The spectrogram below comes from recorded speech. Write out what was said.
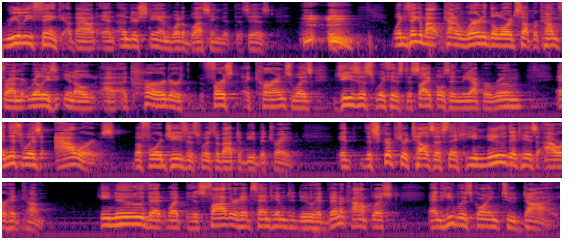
really think about and understand what a blessing that this is when you think about kind of where did the Lord's Supper come from, it really, you know, uh, occurred, or first occurrence was Jesus with his disciples in the upper room. And this was hours before Jesus was about to be betrayed. It, the scripture tells us that he knew that his hour had come. He knew that what his father had sent him to do had been accomplished, and he was going to die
